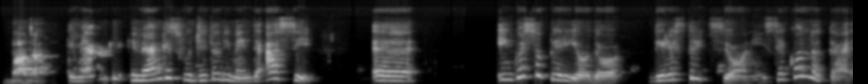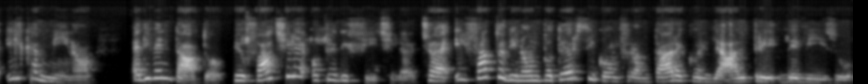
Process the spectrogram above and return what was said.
Vada. Che mi è anche, che mi è anche sfuggita di mente. Ah sì, eh, in questo periodo di restrizioni, secondo te il cammino è diventato più facile o più difficile? Cioè il fatto di non potersi confrontare con gli altri de visu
